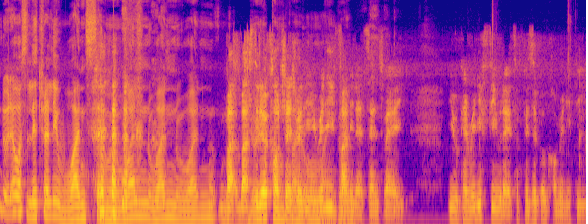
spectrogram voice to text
Dude, that was literally one sem, one, one, one. But but studio culture is really oh really fun God. in that sense where you can really feel that it's a physical community.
